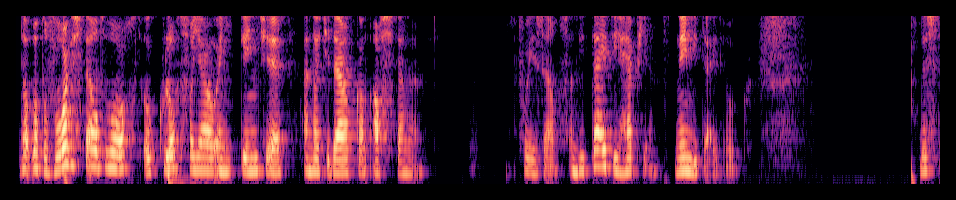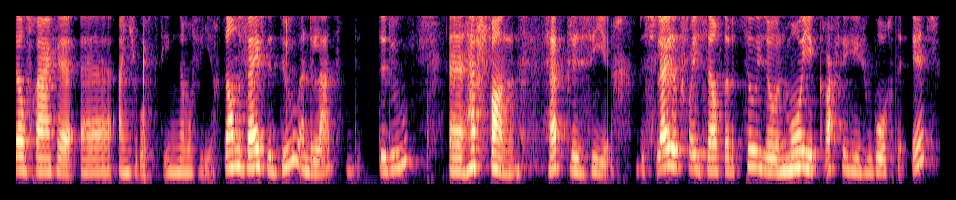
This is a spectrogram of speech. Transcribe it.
dat wat er voorgesteld wordt ook klopt voor jou en je kindje en dat je daarop kan afstemmen voor jezelf. En die tijd die heb je. Neem die tijd ook. Dus stel vragen uh, aan je geboorteteam, nummer vier. Dan de vijfde do en de laatste do. Uh, have fun. Heb plezier. Besluit ook voor jezelf dat het sowieso een mooie, krachtige geboorte is.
